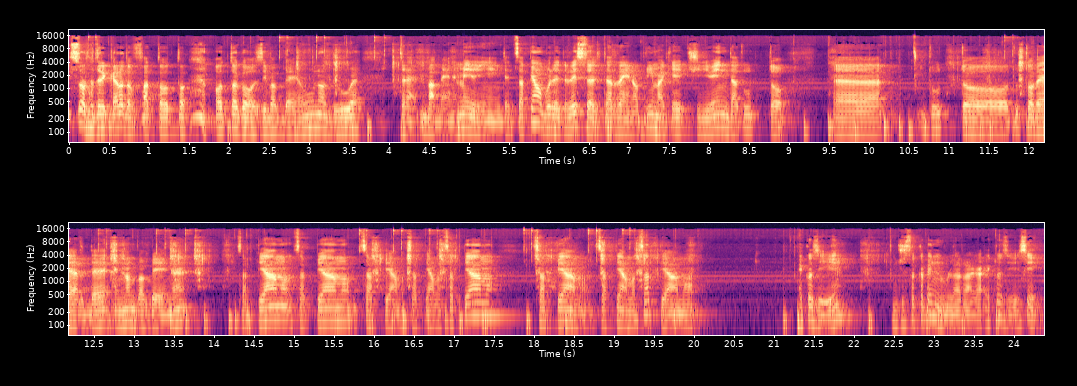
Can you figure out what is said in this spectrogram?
solo 3 carote ho fatto 8, 8 cosi, va bene. 1, 2, 3, va bene, meglio di niente. Sappiamo pure il resto del terreno prima che ci diventa tutto, eh, tutto, tutto verde e non va bene. Sappiamo, sappiamo, sappiamo, sappiamo, sappiamo, sappiamo, sappiamo, sappiamo. È così? Non ci sto capendo nulla, raga. È così, sì.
